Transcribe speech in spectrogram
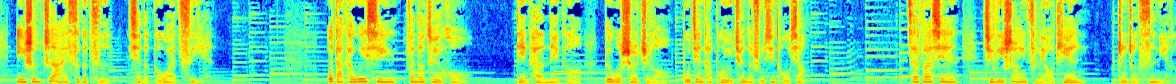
“一生挚爱”四个字显得格外刺眼。我打开微信，翻到最后，点开了那个被我设置了不见他朋友圈的熟悉头像，才发现距离上一次聊天整整四年了。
